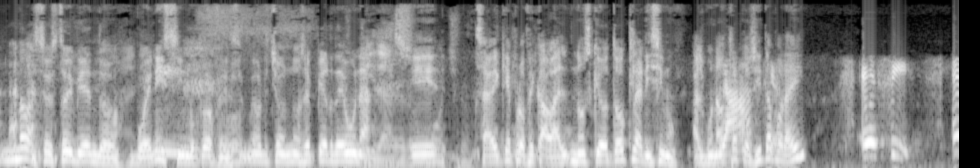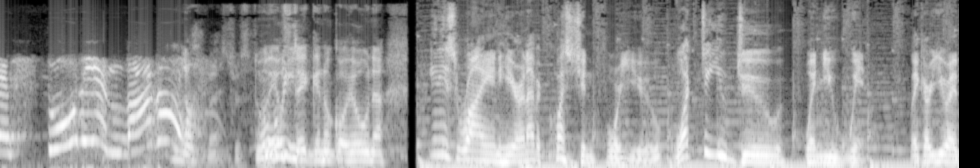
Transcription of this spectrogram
No, eso estoy viendo. Buenísimo, profe. Mejor dicho, no se pierde una. Eh, ¿Sabe qué, profe Cabal? Nos quedó todo clarísimo. ¿Alguna otra Gracias. cosita por ahí? Eh, sí, estudien, vagos. No, estudie usted que no cogió una. It is Ryan here, and I have a question for you. What do you do when you win? Like, are you a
